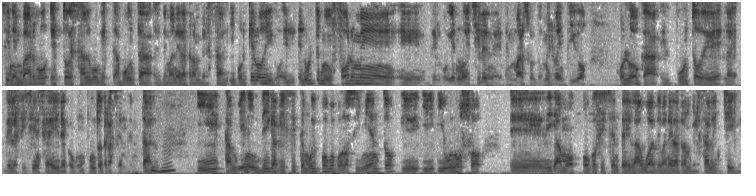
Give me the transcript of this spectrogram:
Sin embargo, esto es algo que apunta de manera transversal. ¿Y por qué lo digo? El, último informe eh, del gobierno de Chile en, marzo del 2022 coloca el punto de la, de la eficiencia hídrica como un punto trascendental. Y también indica que existe muy poco conocimiento y, un uso, eh, digamos, poco eficiente del agua de manera transversal en Chile.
